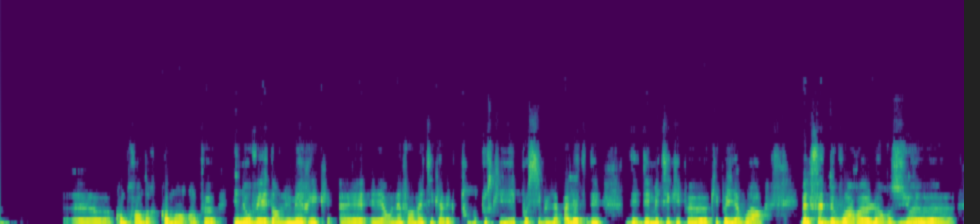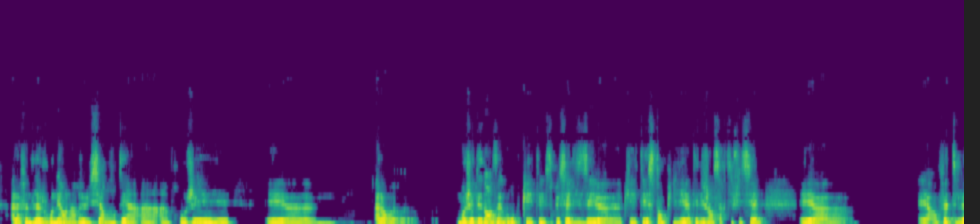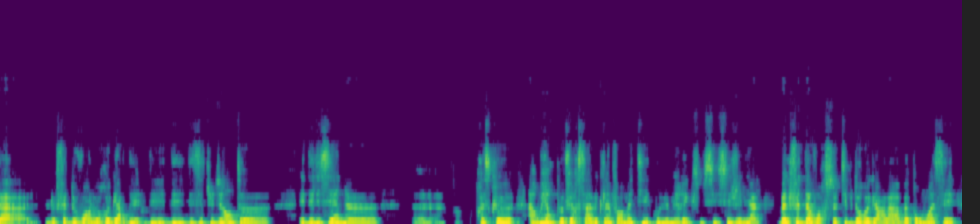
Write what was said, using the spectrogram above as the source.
euh, comprendre comment on peut innover dans le numérique et, en informatique avec tout, tout, ce qui est possible, la palette des, des, métiers qui peut, qui peut y avoir, ben, le fait de voir euh, leurs yeux, euh, à la fin de la journée, on a réussi à monter un, un, projet. Et, alors, moi, j'étais dans un groupe qui était spécialisé, qui était estampillé intelligence artificielle. Et en fait, le fait de voir le regard des, étudiantes euh, et des lycéennes euh, euh, presque ah oui, on peut faire ça avec l'informatique ou le numérique, c'est génial. Ben, le fait d'avoir ce type de regard-là, ben, pour moi, c'est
